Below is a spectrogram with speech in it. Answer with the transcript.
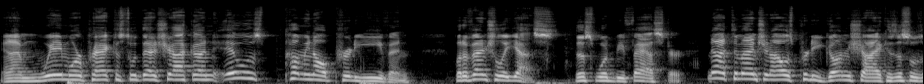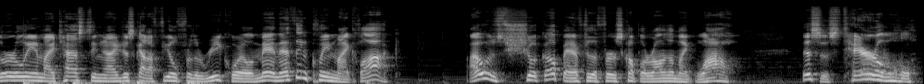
and I'm way more practiced with that shotgun, it was coming out pretty even. But eventually, yes, this would be faster. Not to mention, I was pretty gun shy because this was early in my testing and I just got a feel for the recoil. And man, that thing cleaned my clock. I was shook up after the first couple of rounds. I'm like, wow, this is terrible.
